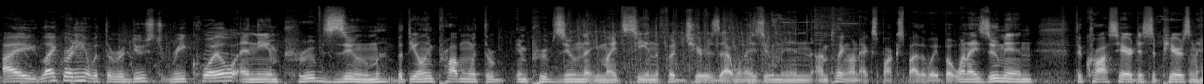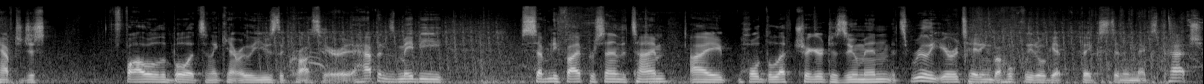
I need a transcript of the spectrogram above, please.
I like running it with the reduced recoil and the improved zoom, but the only problem with the improved zoom that you might see in the footage here is that when I zoom in, I'm playing on Xbox by the way, but when I zoom in, the crosshair disappears and I have to just follow the bullets and I can't really use the crosshair. It happens maybe 75% of the time. I hold the left trigger to zoom in. It's really irritating, but hopefully it'll get fixed in the next patch.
